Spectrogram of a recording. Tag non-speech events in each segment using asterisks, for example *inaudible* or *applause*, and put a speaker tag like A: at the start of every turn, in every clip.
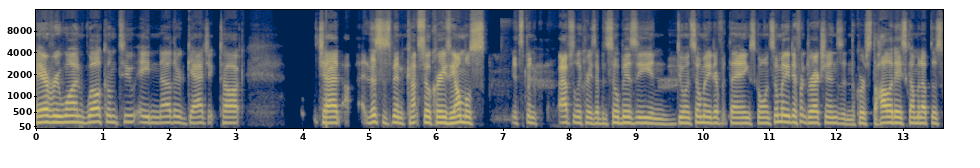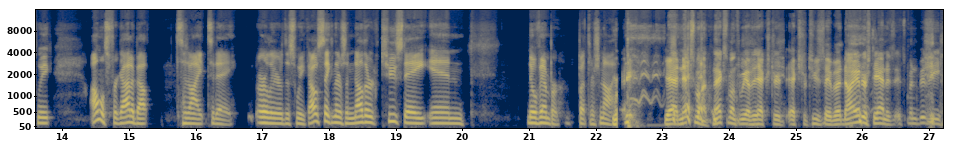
A: Everyone, welcome to another Gadget Talk. Chad, this has been so crazy. Almost, it's been absolutely crazy. I've been so busy and doing so many different things, going so many different directions, and of course, the holidays coming up this week. I almost forgot about tonight, today, earlier this week. I was thinking there's another Tuesday in November, but there's not.
B: Right. Yeah, next month. Next month we have the extra extra Tuesday, but now I understand it's, it's been busy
